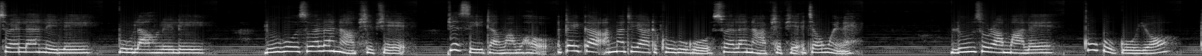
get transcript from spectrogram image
ဆွဲလန်းလေးလေးပူလောင်လေးလေးလူကိုဆွဲလန်းတာဖြစ်ဖြစ်ပစ္စည်းတောင်မှမဟုတ်အတိတ်ကအမတ်တရားတစ်ခုခုကိုဆွဲလန်းတာဖြစ်ဖြစ်အကျုံးဝင်တယ်လူဆိုတာမှလည်းကိုကိုကိုရောတ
